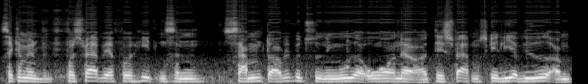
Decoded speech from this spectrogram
så kan man få svært ved at få helt den sådan samme dobbeltbetydning ud af ordene, og det er svært måske lige at vide, om,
